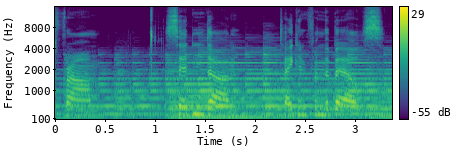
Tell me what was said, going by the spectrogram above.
From Said and Done, taken from the bells.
